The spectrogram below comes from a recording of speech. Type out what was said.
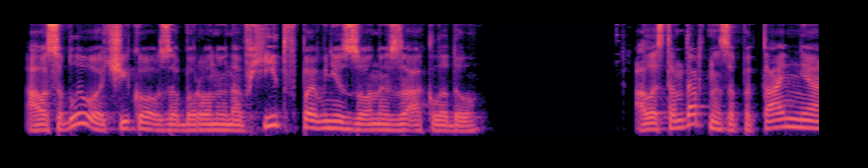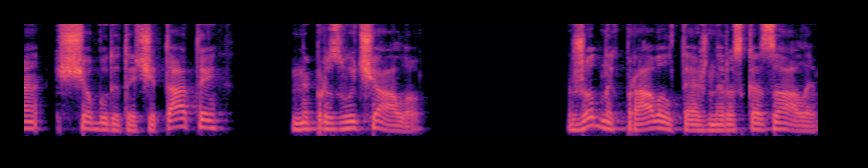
а особливо очікував заборону на вхід в певні зони закладу. Але стандартне запитання, що будете читати, не прозвучало. Жодних правил теж не розказали.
